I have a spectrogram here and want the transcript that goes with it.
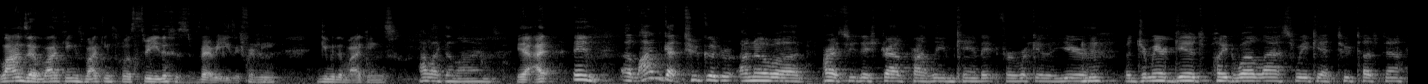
Lions at Vikings. Vikings plus three. This is very easy for me. Give me the Vikings. I like the Lions. Yeah, I And uh, Lions got two good. I know uh, probably CJ Stroud's probably leading candidate for rookie of the year, Mm-hmm. but Jahmyr Gibbs played well last week. He had two touchdowns.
